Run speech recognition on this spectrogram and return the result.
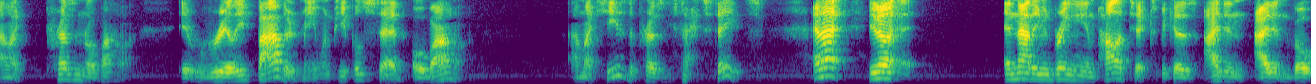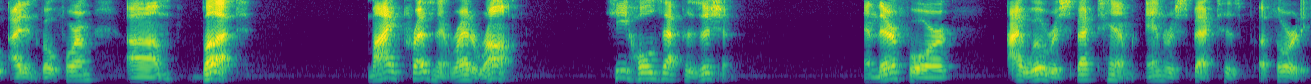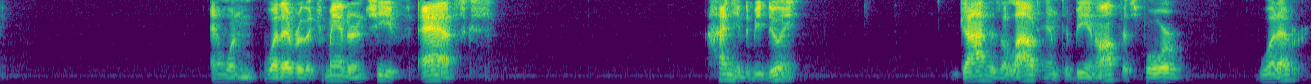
I'm like President Obama. It really bothered me when people said Obama. I'm like, he's the president of the United States, and I, you know, and not even bringing in politics because I didn't, I didn't vote, I didn't vote for him. Um, but my president, right or wrong, he holds that position. And therefore, I will respect him and respect his authority. And when whatever the commander in chief asks, I need to be doing. God has allowed him to be in office for whatever.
